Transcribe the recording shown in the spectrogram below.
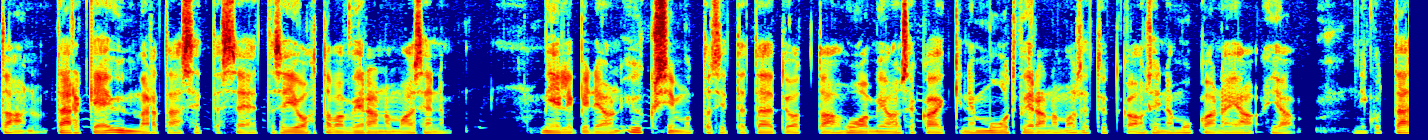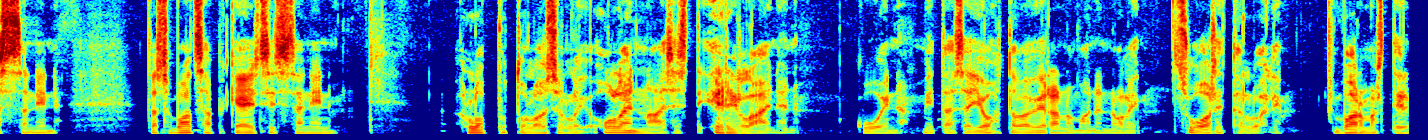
tämä on tärkeää ymmärtää sitten se, että se johtava viranomaisen mielipide on yksi, mutta sitten täytyy ottaa huomioon se kaikki ne muut viranomaiset, jotka on siinä mukana. Ja, ja niin kuin tässä, niin tässä WhatsApp-keississä, niin lopputulos oli olennaisesti erilainen kuin mitä se johtava viranomainen oli suositellut. Eli varmasti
